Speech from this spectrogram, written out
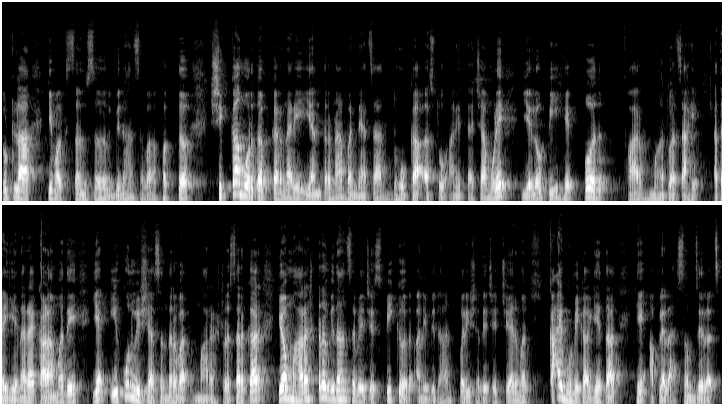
तुटला की मग संसद विधानसभा फक्त शिक्कामोर्तब करणारी यंत्रणा बनण्याचा धोका असतो आणि त्याच्यामुळे एलओपी हे पद फार महत्त्वाचं आहे. आता येणाऱ्या काळामध्ये या एकूण विषयासंदर्भात महाराष्ट्र सरकार किंवा महाराष्ट्र विधानसभेचे स्पीकर आणि विधान परिषदेचे चेअरमन काय भूमिका घेतात हे आपल्याला समजेलच.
